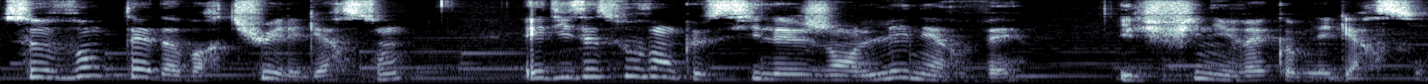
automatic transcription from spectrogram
se vantait d'avoir tué les garçons et disait souvent que si les gens l'énervaient, il finirait comme les garçons.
